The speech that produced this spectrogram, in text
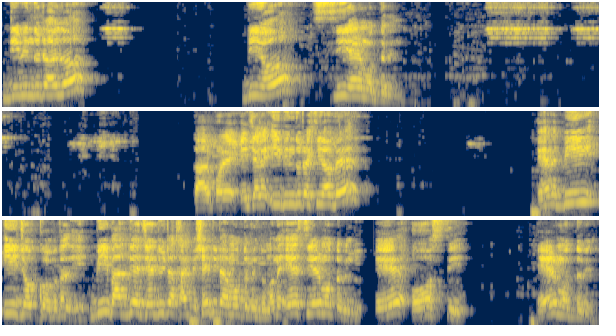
ডি বিন্দুটা হইল বি ও সি এর মধ্যবিন্দু। তারপরে এই জায়গায় ই বিন্দুটা কি হবে? এখানে বি ই যোগ করব, তাহলে বি বাদ দিয়ে যে দুইটা থাকবে, সেই দুইটার মধ্যবিন্দু মানে এ সি এর মধ্যবিন্দু এ ও সি এর মধ্যবিন্দু।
